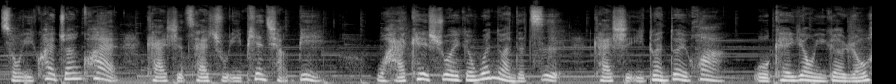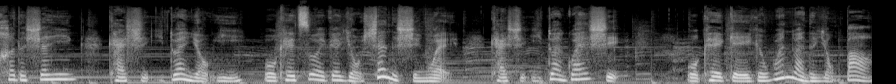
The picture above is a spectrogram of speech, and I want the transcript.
从一块砖块开始拆除一片墙壁。我还可以说一个温暖的字，开始一段对话。我可以用一个柔和的声音开始一段友谊。我可以做一个友善的行为，开始一段关系。我可以给一个温暖的拥抱，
